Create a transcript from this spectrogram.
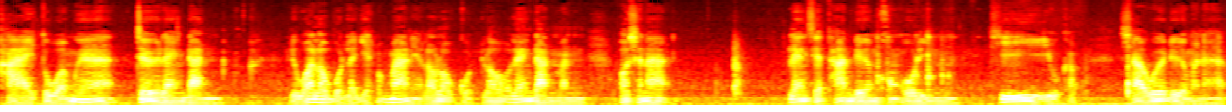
คลายตัวเมื่อเจอแรงดัน หรือว่าเราบดละเอียดมากๆเนี่ยแล้วเรากดแล้วแรงดันมันเอาชนะ แรงเสียดทานเดิมของโอลิงที่อยู่กับชาวเวอร์เดิมนะครับ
